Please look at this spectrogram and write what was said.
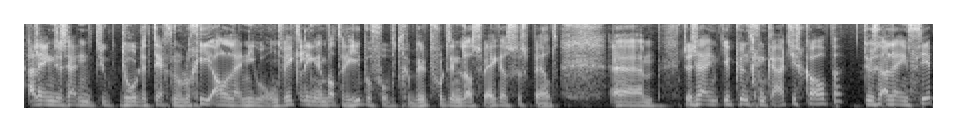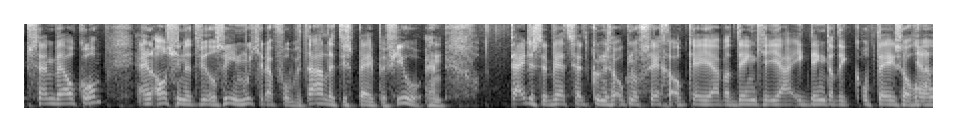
Alleen er zijn natuurlijk door de technologie allerlei nieuwe ontwikkelingen. En wat er hier bijvoorbeeld gebeurt, wordt in Las Vegas gespeeld. Ehm, er zijn, je kunt geen kaartjes kopen. Dus alleen VIP's zijn welkom. En als je het wil zien, moet je daarvoor betalen. Het is pay-per-view. En tijdens de wedstrijd kunnen ze ook nog zeggen... oké, ja, wat denk je? Ja, ik denk dat ik op deze hole Ja.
